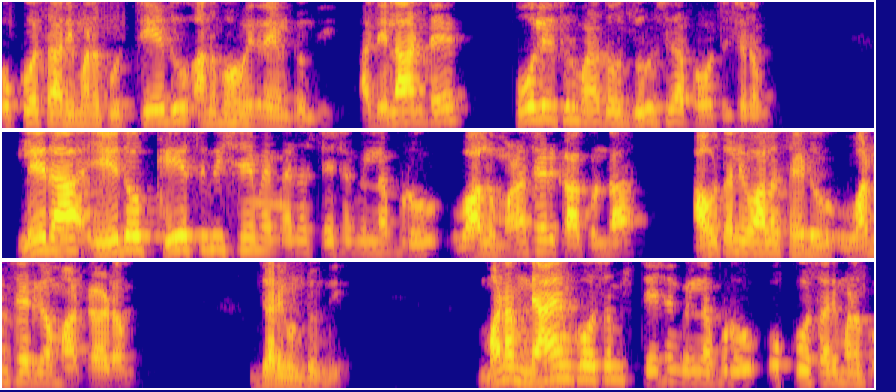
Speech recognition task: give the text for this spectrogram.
ఒక్కోసారి మనకు చేదు అనుభవం ఎదురై ఉంటుంది. అది ఎలా అంటే పోలీసులు మనతో దురుసుగా ప్రవర్తించడం. లేదా ఏదో కేసు విషయమై మనం స్టేషన్కి వెళ్ళినప్పుడు వాళ్ళు మన సైడ్ కాకుండా అవతలి వాళ్ళ సైడ్ వన్ సైడ్గా మాట్లాడడం. జరిగి ఉంటుంది మనం న్యాయం కోసం స్టేషన్కి వెళ్ళినప్పుడు ఒక్కోసారి మనకు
